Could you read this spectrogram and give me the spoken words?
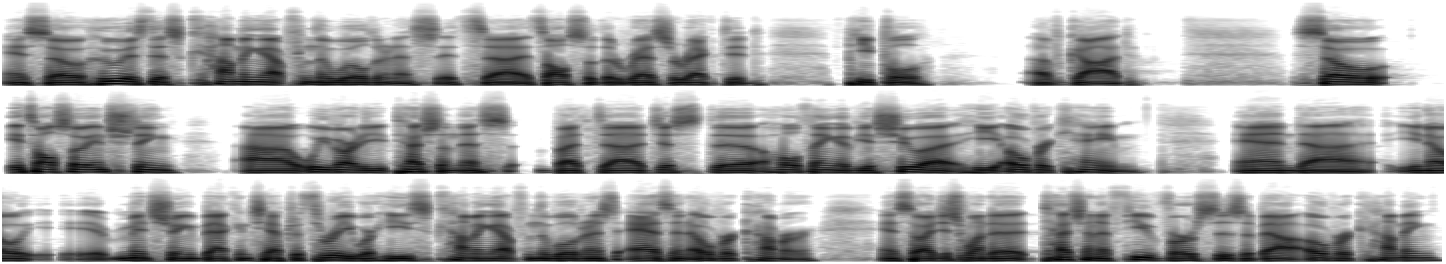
And so, who is this coming up from the wilderness? It's uh, it's also the resurrected people of God. So it's also interesting. Uh, we've already touched on this, but uh, just the whole thing of Yeshua, he overcame. And, uh, you know, mentioning back in chapter three, where he's coming out from the wilderness as an overcomer. And so I just want to touch on a few verses about overcoming.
